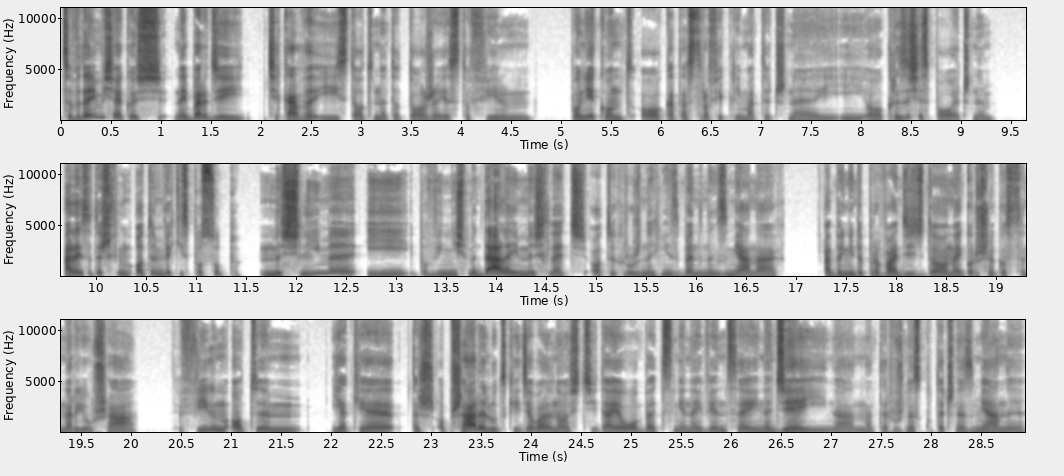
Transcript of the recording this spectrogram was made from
Co wydaje mi się jakoś najbardziej ciekawe i istotne, to to, że jest to film poniekąd o katastrofie klimatycznej i o kryzysie społecznym, ale jest to też film o tym, w jaki sposób myślimy i powinniśmy dalej myśleć o tych różnych niezbędnych zmianach, aby nie doprowadzić do najgorszego scenariusza. Film o tym, jakie też obszary ludzkiej działalności dają obecnie najwięcej nadziei na, na te różne skuteczne zmiany,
